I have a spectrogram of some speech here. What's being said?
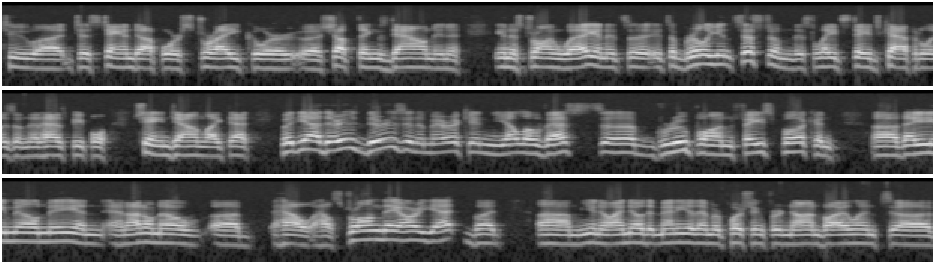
to uh, to stand up or strike or uh, shut things down in a in a strong way. And it's a it's a brilliant system, this late stage capitalism that has people chained down like that. But yeah, there is there is an American Yellow Vests uh, group on Facebook and. Uh, they emailed me, and, and I don't know uh, how how strong they are yet, but um, you know, I know that many of them are pushing for nonviolent, uh,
